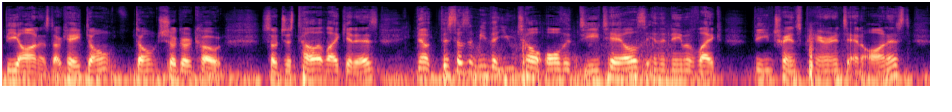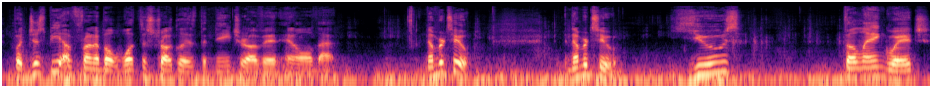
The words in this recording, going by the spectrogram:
be honest, okay? Don't don't sugarcoat. So just tell it like it is. Now, this doesn't mean that you tell all the details in the name of like being transparent and honest, but just be upfront about what the struggle is, the nature of it, and all that. Number two, number two, use the language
